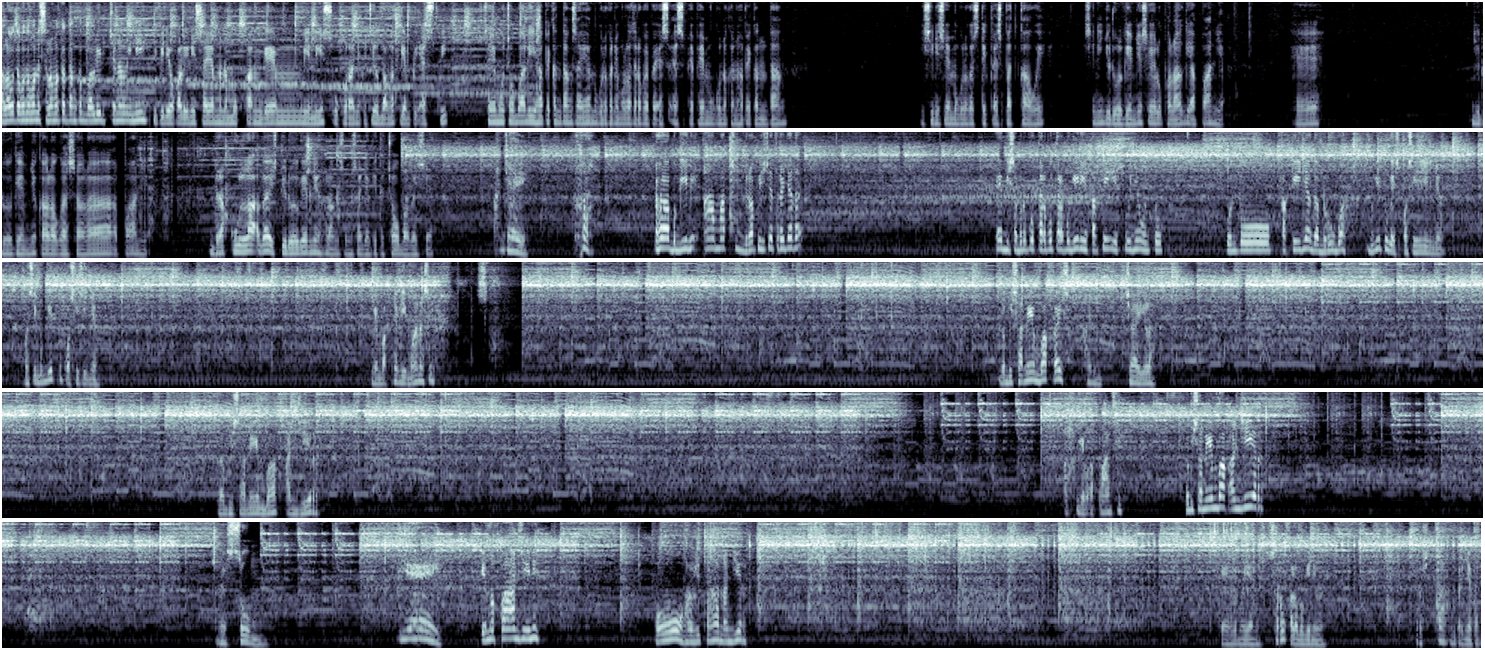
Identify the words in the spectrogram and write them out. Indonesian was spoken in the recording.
Halo teman-teman, selamat datang kembali di channel ini. Di video kali ini saya menemukan game minis, ukurannya kecil banget, game PSP. Saya mau coba di HP kentang saya menggunakan emulator PPSS PP menggunakan HP kentang. Di sini saya menggunakan stick PS4 KW. Di sini judul gamenya saya lupa lagi apaan ya. Oke. Judul gamenya kalau nggak salah apaan ya. Dracula guys judul gamenya. Langsung saja kita coba guys ya. Anjay. Hah ah, begini amat sih grafisnya ternyata. Eh bisa berputar-putar begini tapi itunya untuk untuk kakinya gak berubah. Begitu guys posisinya. Masih begitu posisinya. Nembaknya gimana sih? Gak bisa nembak guys. Anjay lah Gak bisa nembak anjir. Ah, game apaan sih? Gak bisa nembak anjir. Resume. Yeay. Game apaan sih ini? Oh, harus ditahan anjir. Oke lumayan. Seru kalau begini mah harus tahan ternyata.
